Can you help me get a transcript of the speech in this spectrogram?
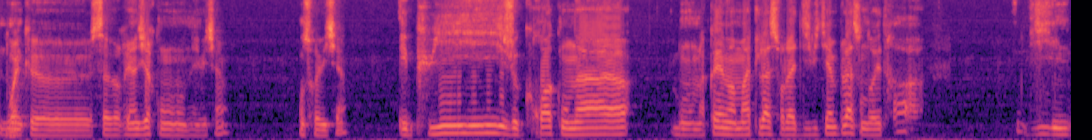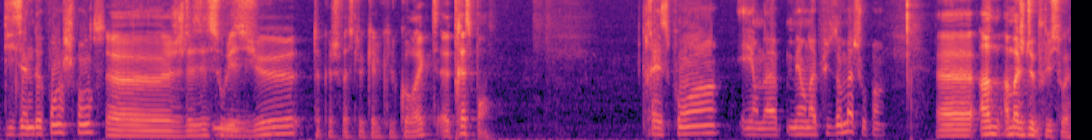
Donc euh, ça veut rien dire qu'on est huitième, on soit huitième. Et puis je crois qu'on a, bon, on a quand même un matelas sur la 18e place. On doit être à une dizaine de points, je pense. Euh, je les ai sous les yeux. Tant que je fasse le calcul correct. Euh, 13 points. 13 points. Et on a, mais on a plus de matchs ou pas? Euh, un, un match de plus, ouais.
